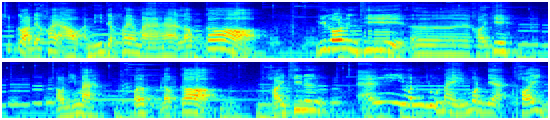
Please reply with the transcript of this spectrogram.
ชุดก่อนเดี๋ยวค่อยเอาอันนี้เดี๋ยวค่อยเอามาฮะแล้วก็รีโหลดหนึ่งทีเออขออีกทีเอานี้มาปึ๊บแล้วก็ขออีกทีนึงเอ้ยมันอยู่ไหนหมดเนี่ยขออีก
